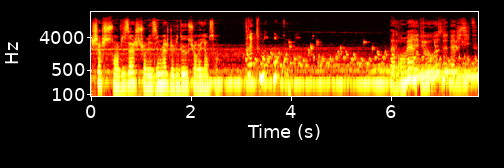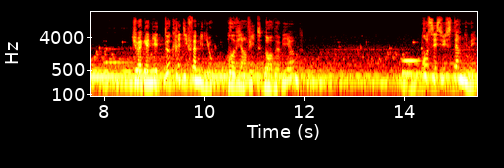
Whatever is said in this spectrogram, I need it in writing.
Cherche son visage sur les images de vidéosurveillance. Traitement en cours. Ta grand-mère était heureuse de ta visite. Tu as gagné deux crédits familiaux. Reviens vite dans The Beyond. Processus terminé.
